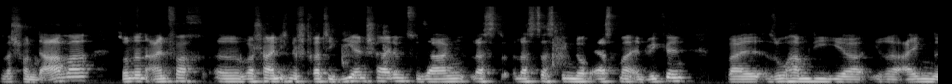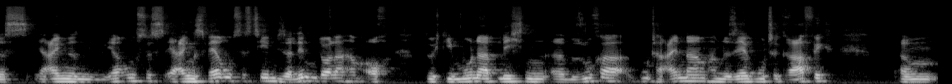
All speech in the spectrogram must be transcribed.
was schon da war, sondern einfach äh, wahrscheinlich eine Strategieentscheidung zu sagen, lasst, lasst das Ding doch erstmal entwickeln, weil so haben die ihr, ihre eigenes, ihr, eigenen ihr eigenes Währungssystem, dieser Lindendollar, haben auch durch die monatlichen äh, Besucher gute Einnahmen, haben eine sehr gute Grafik. Ähm,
